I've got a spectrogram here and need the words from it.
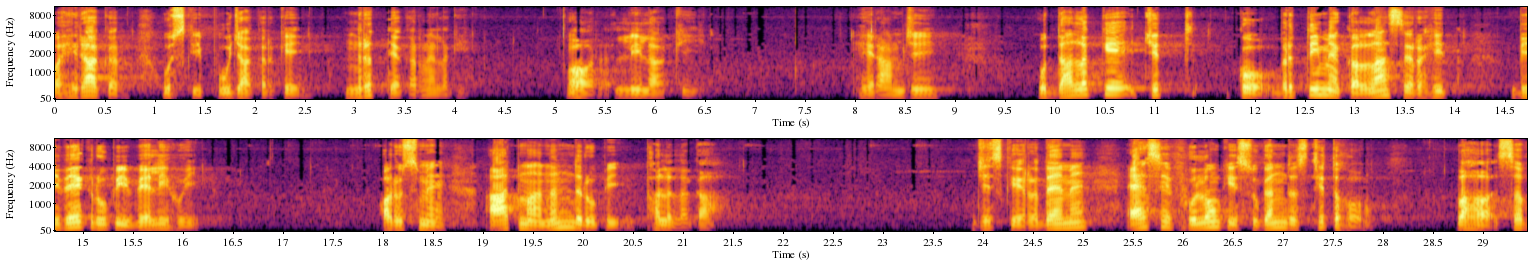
पहिराकर उसकी पूजा करके नृत्य करने लगी, और लीला की। हे राम जी, उद्दालक के चित्त को वृत्ति में कलना से रहित विवेक रूपी वैली हुई और उसमें आत्मानंद रूपी फल लगा, जिसके हृदय में ऐसे फूलों की सुगंध स्थित हो, वह सब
